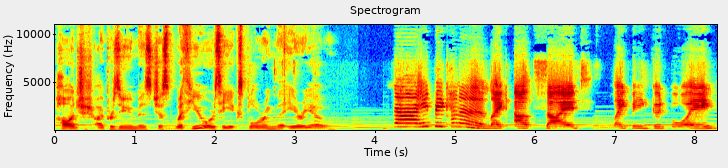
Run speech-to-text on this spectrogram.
Hodge, I presume, is just with you, or is he exploring the area? Nah, he'd be kind of like outside, like being good boy,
